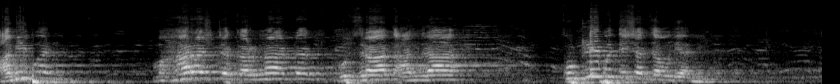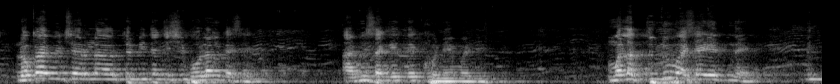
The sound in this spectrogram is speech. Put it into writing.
आम्ही पण महाराष्ट्र कर्नाटक गुजरात आंध्रा कुठल्याही पण देशात जाऊ दे आम्ही. लोक विचारलं तुम्ही त्यांच्याशी बोलाल कसे आम्ही सांगितले खुनेमध्ये मला तुलू भाषा येत नाही. मी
